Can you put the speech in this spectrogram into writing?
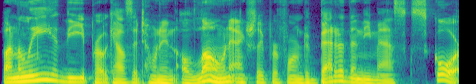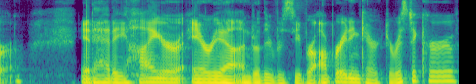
Funnily, the procalcitonin alone actually performed better than the MASCC score. It had a higher area under the receiver operating characteristic curve,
